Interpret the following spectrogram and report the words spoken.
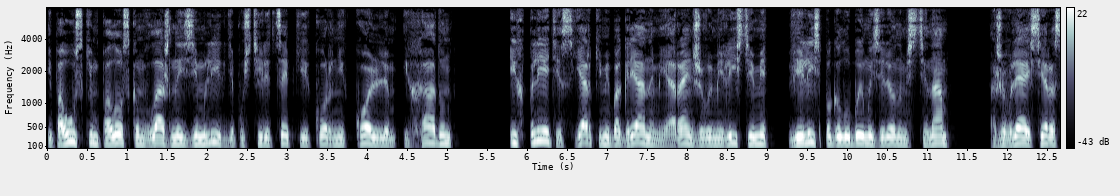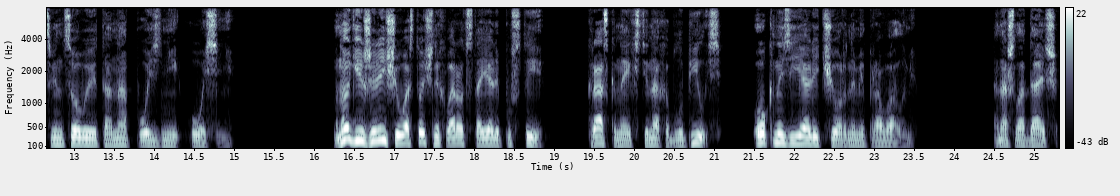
и по узким полоскам влажной земли, где пустили цепкие корни коллем и хадун, их плети с яркими багряными и оранжевыми листьями велись по голубым и зеленым стенам, оживляя серо-свинцовые тона поздней осени. Многие жилища у восточных ворот стояли пустые, краска на их стенах облупилась, окна зияли черными провалами. Она шла дальше,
